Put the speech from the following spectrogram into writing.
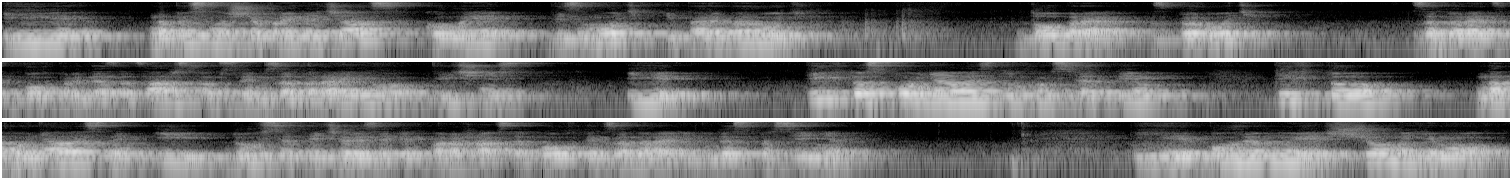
І написано, що прийде час, коли візьмуть і переберуть. Добре зберуть, забере, Бог прийде за царством своїм, забере його вічність. І ті, хто сповнялись Духом Святим, ті, хто наповнялись ним, і Дух Святий, через яких виражався, Бог тих забере і буде спасіння. І Бог ревнує, що ми їмо,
